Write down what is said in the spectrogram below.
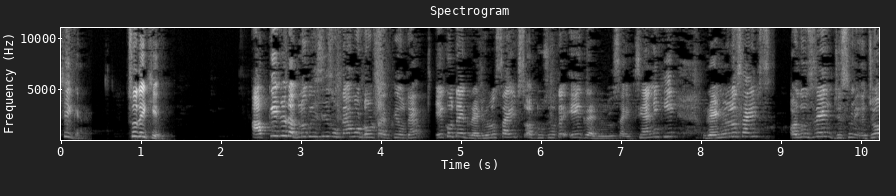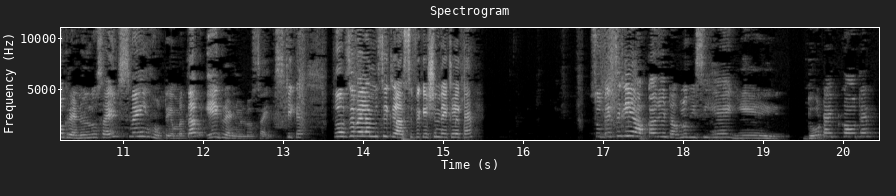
ठीक है। सो देखिए, आपके जो डब्ल्यू होते हैं, वो दो टाइप के होते हैं। एक होता है ग्रेनुलोसाइट्स और दूसरे होता है ए ग्रेनुलोसाइट्स यानी कि ग्रेनुलोसाइट्स और दूसरे जिसमें, जो ग्रेनुलोसाइट्स नहीं होते मतलब ए ग्रेनुलोसाइट्स ठीक है? तो सबसे पहले हम इसी क्लासिफिकेशन देख लेते हैं। सो so बेसिकली आपका जो डब्ल्यूबीसी है, ये दो टाइप का होता है।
